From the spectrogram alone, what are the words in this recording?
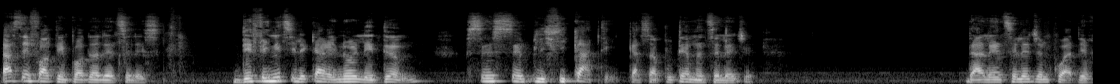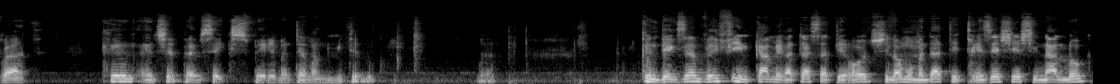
asta e foarte important de înțeles. Definițiile care noi le dăm sunt simplificate ca să putem înțelege. Dar le înțelegem cu adevărat când începem să experimentăm anumite lucruri. Da. Când, de exemplu, vei fi în camera ta să te rogi și la un moment dat te trezești și ești în alt loc,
